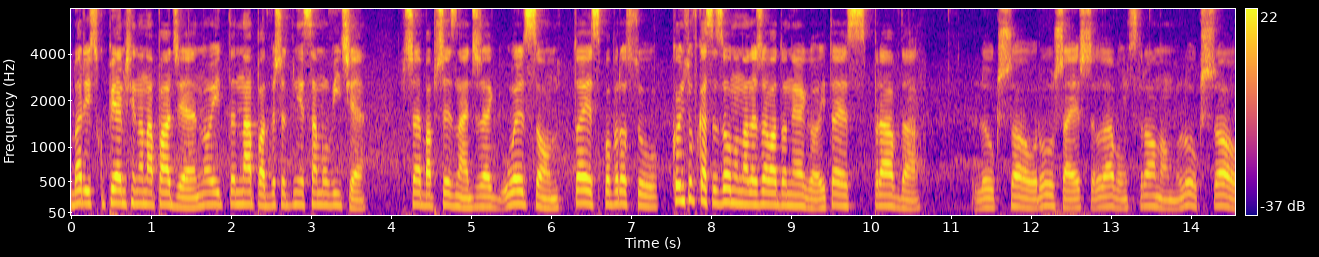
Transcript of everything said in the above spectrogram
Bardziej skupiałem się na napadzie, no i ten napad wyszedł niesamowicie. Trzeba przyznać, że Wilson to jest po prostu końcówka sezonu należała do niego i to jest prawda. Luke Shaw rusza jeszcze lewą stroną. Luke Shaw.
